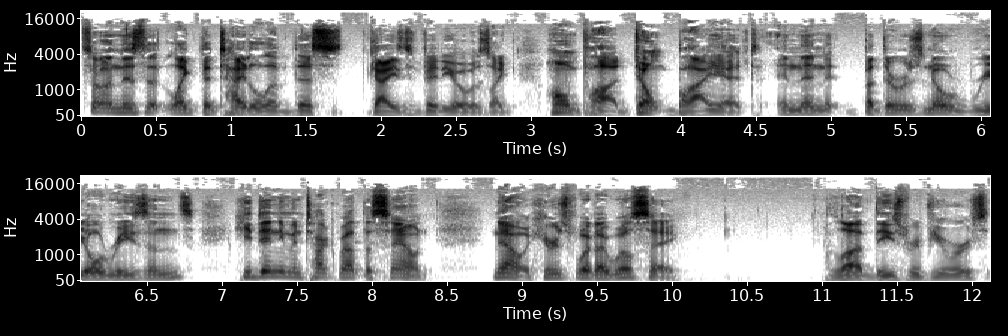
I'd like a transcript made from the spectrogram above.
So, in this, like the title of this guy's video was like HomePod, don't buy it. And then, but there was no real reasons. He didn't even talk about the sound. Now, here's what I will say: a lot of these reviewers,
